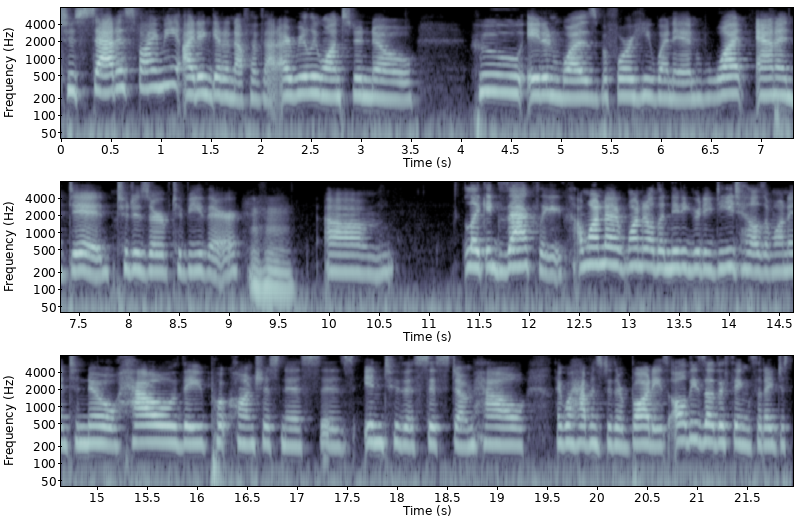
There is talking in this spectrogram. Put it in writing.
to satisfy me, I didn't get enough of that. I really wanted to know who Aidan was before he went in, what Anna did to deserve to be there. hmm Um, like exactly. I wanted I wanted all the nitty gritty details. I wanted to know how they put consciousnesses into the system, how like what happens to their bodies, all these other things that I just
